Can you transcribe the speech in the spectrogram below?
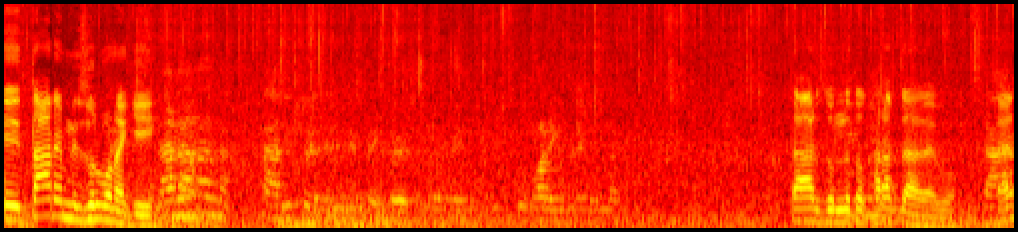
এই তার এমনি ঝুলবো নাকি? তার ঝুললে তো খারাপ দেখা যাব হ্যাঁ?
